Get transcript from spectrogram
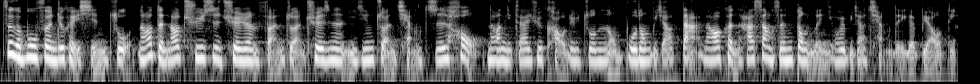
这个部分就可以先做，然后等到趋势确认反转，确认已经转强之后，然后你再去考虑做那种波动比较大，然后可能它上升动能也会比较强的一个标的。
